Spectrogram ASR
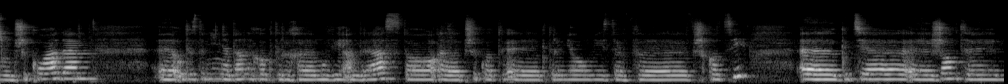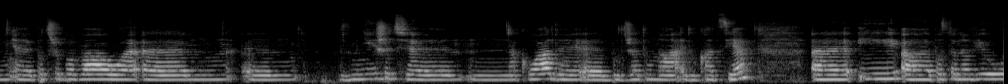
mm, przykładem e, udostępnienia danych, o których e, mówi Andreas, to e, przykład, który miał miejsce w, w Szkocji, gdzie rząd potrzebował zmniejszyć e, nakłady e, budżetu na edukację. E, I postanowił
